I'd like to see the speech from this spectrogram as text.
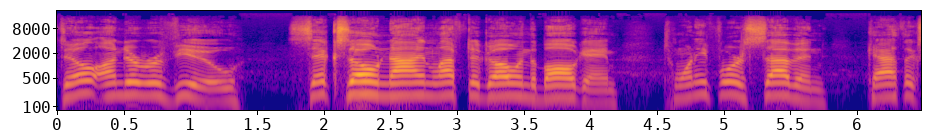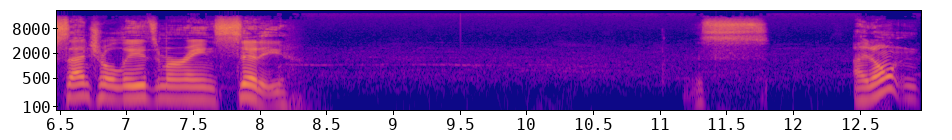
still under review. 6.09 left to go in the ball game. 24 7, Catholic Central leads Marine City. This, I don't,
